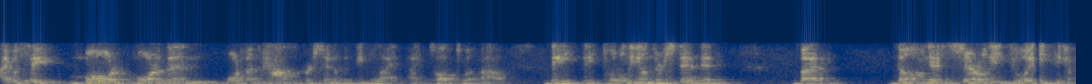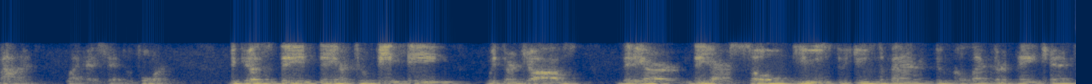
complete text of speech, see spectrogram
I would say more more than more than half a percent of the people I, I talk to about they they totally understand it, but don't necessarily do anything about it, like I said before, because they they are too busy with their jobs. They are they are so used to use the bank to collect their paychecks.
